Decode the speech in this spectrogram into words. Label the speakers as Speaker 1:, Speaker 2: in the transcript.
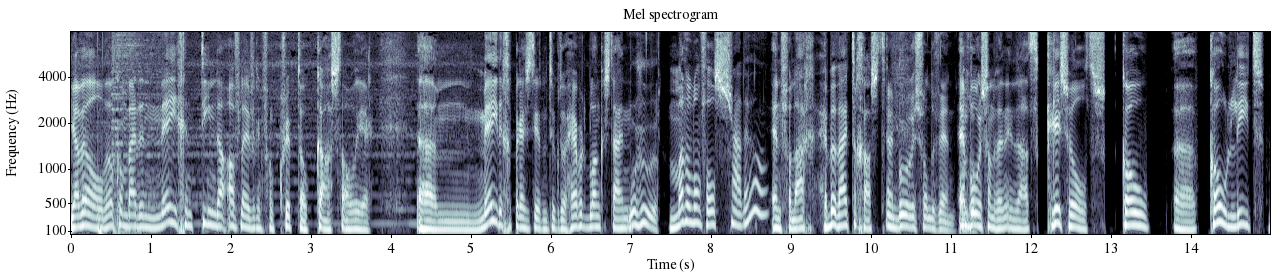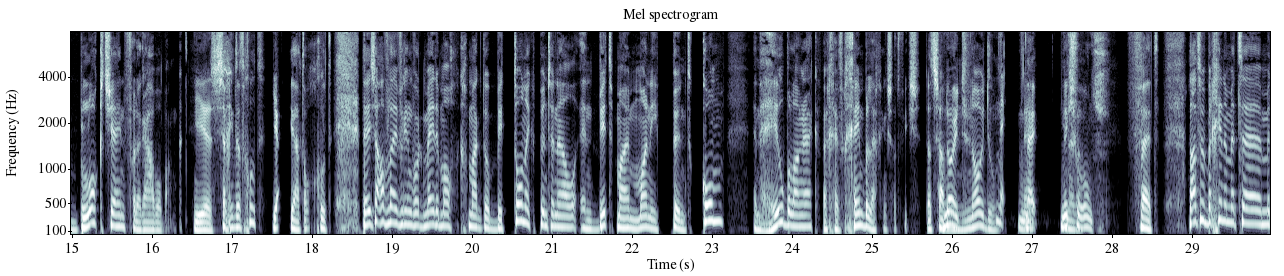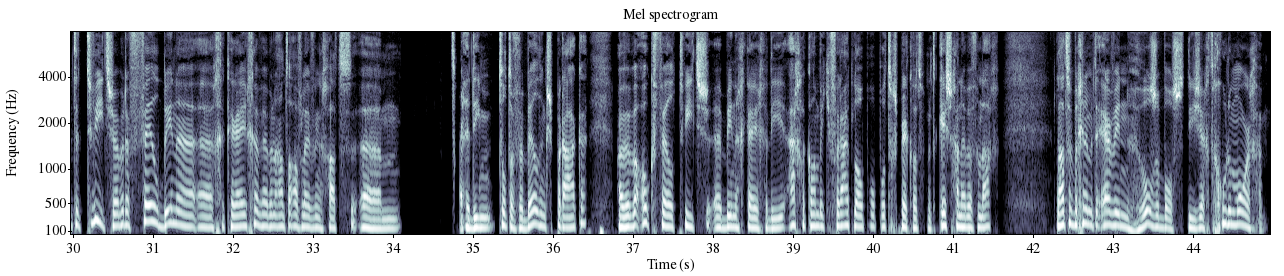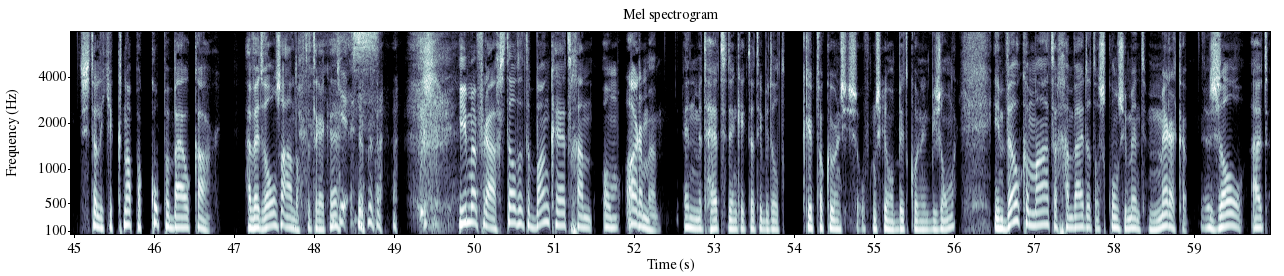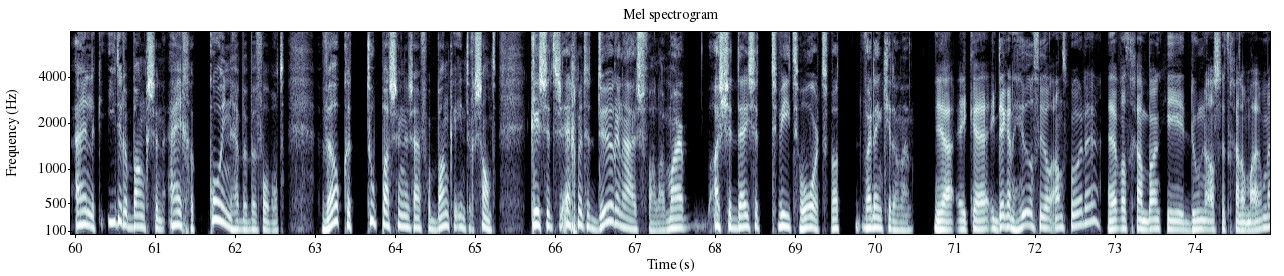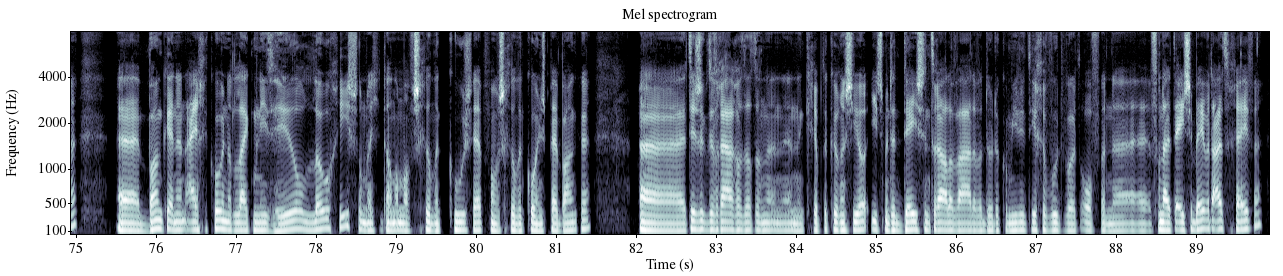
Speaker 1: Jawel, welkom bij de negentiende aflevering van CryptoCast alweer. Um, mede gepresenteerd natuurlijk door Herbert Blankenstein.
Speaker 2: Bonjour.
Speaker 1: Madelon Vos.
Speaker 3: Hallo.
Speaker 1: En vandaag hebben wij te gast.
Speaker 2: En Boris van de Ven.
Speaker 1: En Boris van de Ven, inderdaad. Chris Hults, co, uh, co-lead blockchain voor de Rabobank.
Speaker 4: Yes.
Speaker 1: Zeg ik dat goed?
Speaker 4: Ja.
Speaker 1: Ja, toch? Goed. Deze aflevering wordt mede mogelijk gemaakt door bitonic.nl en bitmymoney.com. En heel belangrijk, wij geven geen beleggingsadvies. Dat zouden
Speaker 2: Nooit.
Speaker 1: we nooit doen.
Speaker 3: Nee.
Speaker 2: Nee, niks
Speaker 1: Nee.
Speaker 2: voor ons.
Speaker 1: Vet. Laten we beginnen met, eh, met de tweets. We hebben er veel binnen eh, gekregen. We hebben een aantal afleveringen gehad ehm, eh, die tot de verbeelding spraken. Maar we hebben ook veel tweets eh, binnengekregen die eigenlijk al een beetje vooruitlopen op het gesprek wat we met Chris gaan hebben vandaag. Laten we beginnen met Erwin Hulzenbos. Die zegt goedemorgen. Stelletje knappe koppen bij elkaar. Hij weet wel onze aandacht te trekken. hè?
Speaker 3: Yes.
Speaker 1: Hier mijn vraag. Stel dat de banken het gaan omarmen. En met het denk ik dat hij bedoelt cryptocurrencies of misschien wel bitcoin in het bijzonder. In welke mate gaan wij dat als consument merken? Zal uiteindelijk iedere bank zijn eigen coin hebben bijvoorbeeld? Welke toepassingen zijn voor banken interessant? Chris, het is echt met de deur in huis vallen. Maar als je deze tweet hoort, wat, waar denk je dan aan?
Speaker 4: Ja, ik, eh, ik denk aan heel veel antwoorden. Wat gaan banken hier doen als ze het gaan omarmen? Eh, banken en een eigen coin, dat lijkt me niet heel logisch. Omdat je dan allemaal verschillende koersen hebt van verschillende coins per banken. Eh, het is ook de vraag of dat een, een, een cryptocurrency iets met een decentrale waarde wat door de community gevoed wordt of een, eh, vanuit de ECB wordt uitgegeven.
